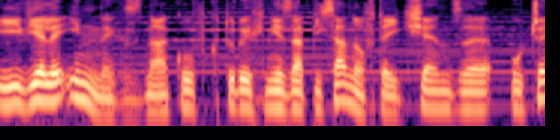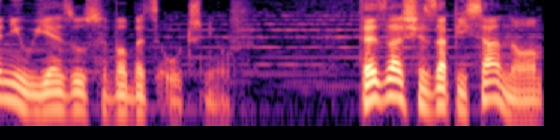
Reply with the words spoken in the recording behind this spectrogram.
I wiele innych znaków, których nie zapisano w tej księdze, uczynił Jezus wobec uczniów. Te zaś zapisano,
